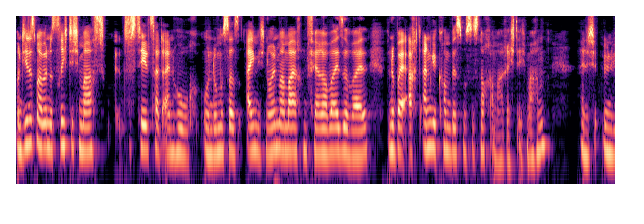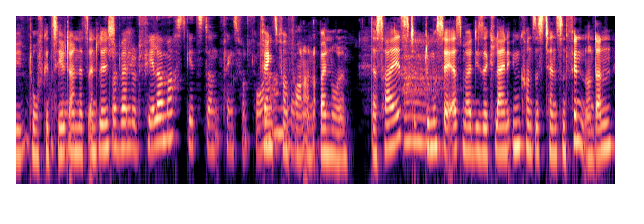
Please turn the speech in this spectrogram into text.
Und jedes Mal, wenn du es richtig machst, das zählt halt einen hoch. Und du musst das eigentlich neunmal machen, fairerweise, weil wenn du bei acht angekommen bist, musst du es noch einmal richtig machen. Hätte ich irgendwie doof gezählt okay. dann letztendlich. Und wenn du einen Fehler machst, geht's dann, fängst von vorne fängst an? Fängst von vorne an, bei null. Das heißt, ah. du musst ja erstmal diese kleinen Inkonsistenzen finden und dann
